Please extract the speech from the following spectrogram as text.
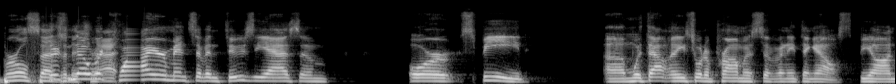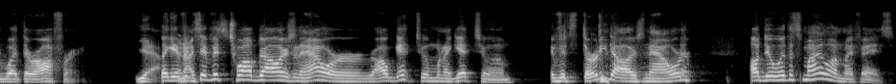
Burl says There's in the no chat, requirements of enthusiasm or speed um, without any sort of promise of anything else beyond what they're offering. yeah. Like if I- it's if it's twelve dollars an hour, I'll get to them when I get to them. If it's thirty dollars an hour, I'll do it with a smile on my face.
